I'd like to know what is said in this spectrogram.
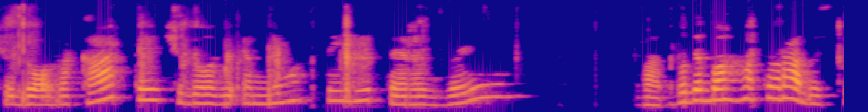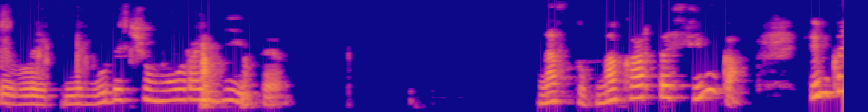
Чудові карти, чудові емоції, терези. У вас буде багато радості в липні, буде чому радіти. Наступна карта сімка. Сімка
